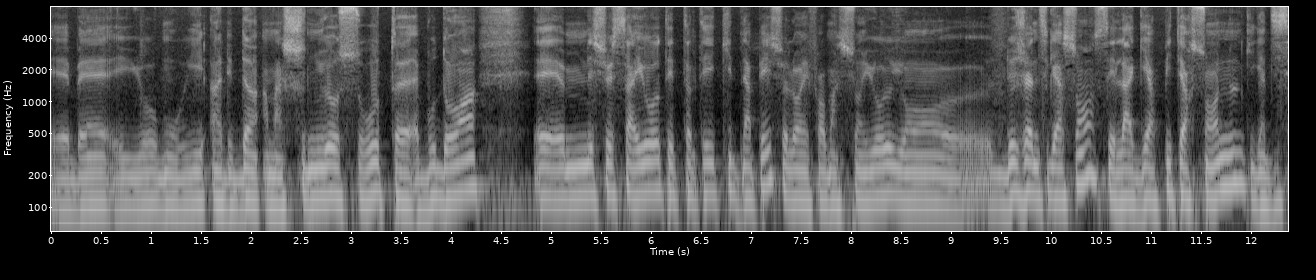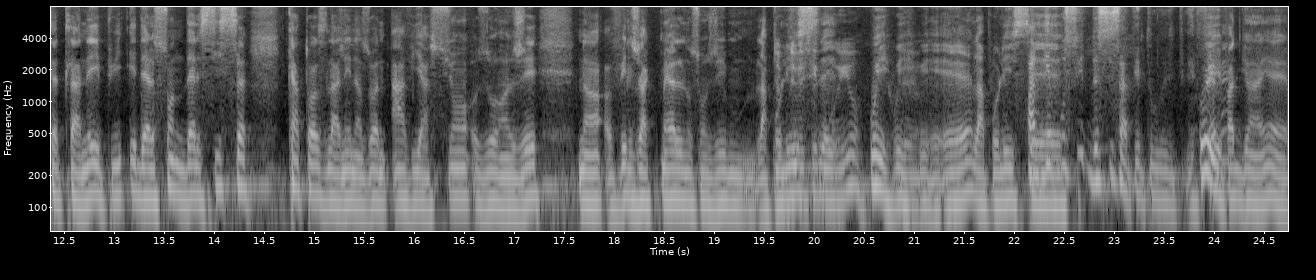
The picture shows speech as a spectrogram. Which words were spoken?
Et ben, il a mouru en dedans en machine sur route euh, Boudon. Et, Monsieur Sayo était tenté de kidnapper, selon information yo, ont euh, deux jeunes garçons, c'est la guerre Peterson qui a 17 l'année et puis Edelson Delsis 14 l'année dans zone aviation aux Orangers dans ville Jacmel nous sommes la police oui oui, oui. Eh, la police Pas de eh, poursuite de si ça t'est tout. oui, pas de gain,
